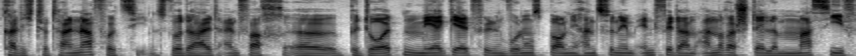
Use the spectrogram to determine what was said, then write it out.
Kann ich total nachvollziehen. Es würde halt einfach äh, bedeuten, mehr Geld für den Wohnungsbau in die Hand zu nehmen, entweder an anderer Stelle massiv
